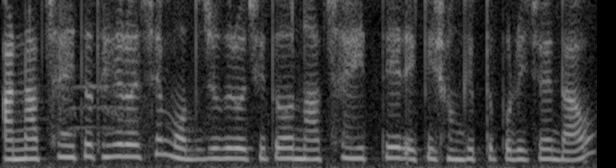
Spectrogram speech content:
আর নাচ সাহিত্য থেকে রয়েছে, মধ্যযুগে রচিত নাচ সাহিত্যের একটি সংক্ষিপ্ত পরিচয় দাও।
